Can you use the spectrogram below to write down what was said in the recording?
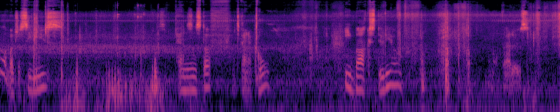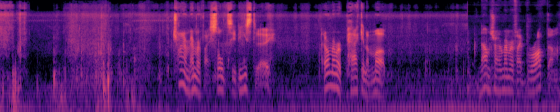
A bunch of CDs, pens and stuff. Kind of cool. E-Box Studio. I don't know what that is. I'm trying to remember if I sold CDs today. I don't remember packing them up. Now I'm trying to remember if I brought them.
